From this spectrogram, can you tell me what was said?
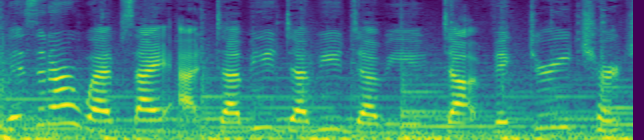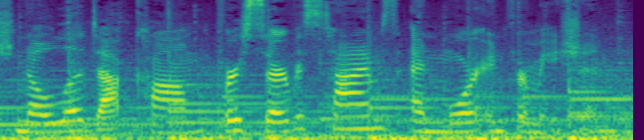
Visit our website at www.victorychurchnola.com for service times and more information.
